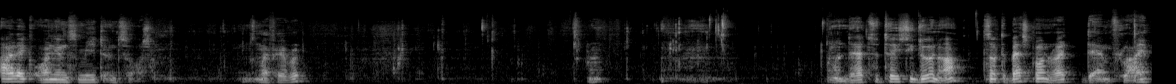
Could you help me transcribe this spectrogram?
I like onions, meat and sauce. It's My favorite. That's a tasty doner. It's not the best one, right? Damn fly.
